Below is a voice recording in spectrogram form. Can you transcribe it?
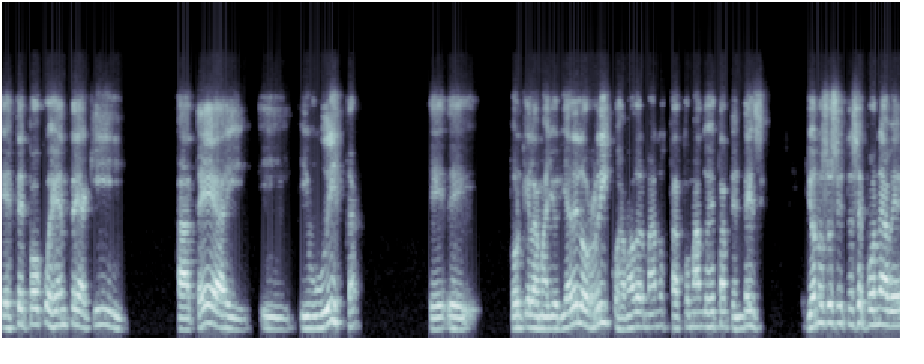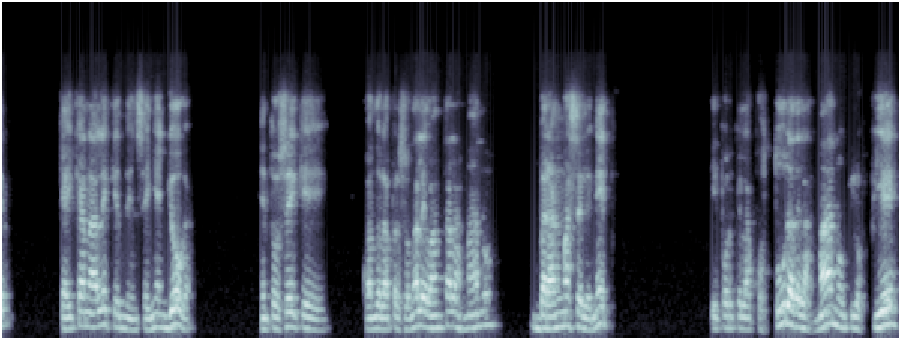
este poco gente aquí atea y, y, budista, eh, eh, porque la mayoría de los ricos, amado hermano, está tomando esta tendencia. Yo no sé si usted se pone a ver que hay canales que enseñan yoga. Entonces, que cuando la persona levanta las manos, Brahma se le mete. Y porque la postura de las manos, los pies,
